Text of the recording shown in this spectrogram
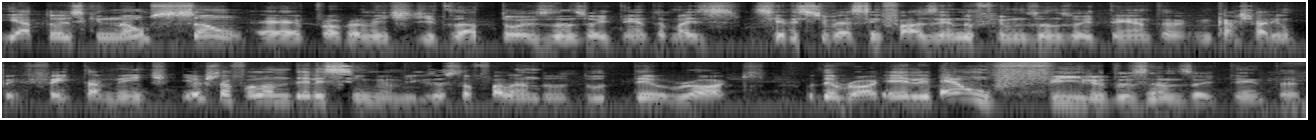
E atores que não são é, propriamente ditos atores dos anos 80, mas se eles estivessem fazendo o filme dos anos 80, encaixariam perfeitamente. E eu estou falando dele sim, meus amigos. Eu estou falando do The Rock. O The Rock, ele é um filho dos anos 80,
